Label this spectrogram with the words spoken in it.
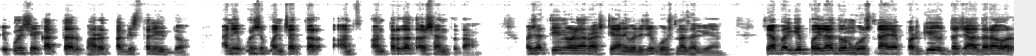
एकोणीसशे एकाहत्तर भारत पाकिस्तान युद्ध आणि एकोणीसशे पंच्याहत्तर अंतर्गत अशांतता. अशा तीन वेळा राष्ट्रीय आणीबाणीची घोषणा झाली आहे. यापैकी पहिल्या दोन घोषणा या परकीय युद्धाच्या आधारावर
